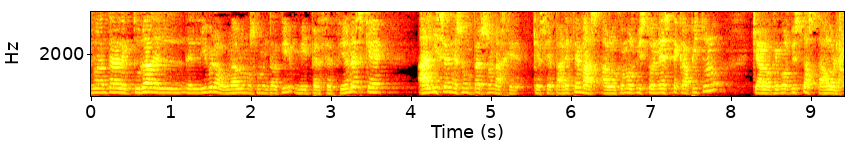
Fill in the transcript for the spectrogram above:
durante la lectura del, libro, vez lo hemos comentado aquí, mi percepción es que Alison es un personaje que se parece más a lo que hemos visto en este capítulo que a lo que hemos visto hasta ahora.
